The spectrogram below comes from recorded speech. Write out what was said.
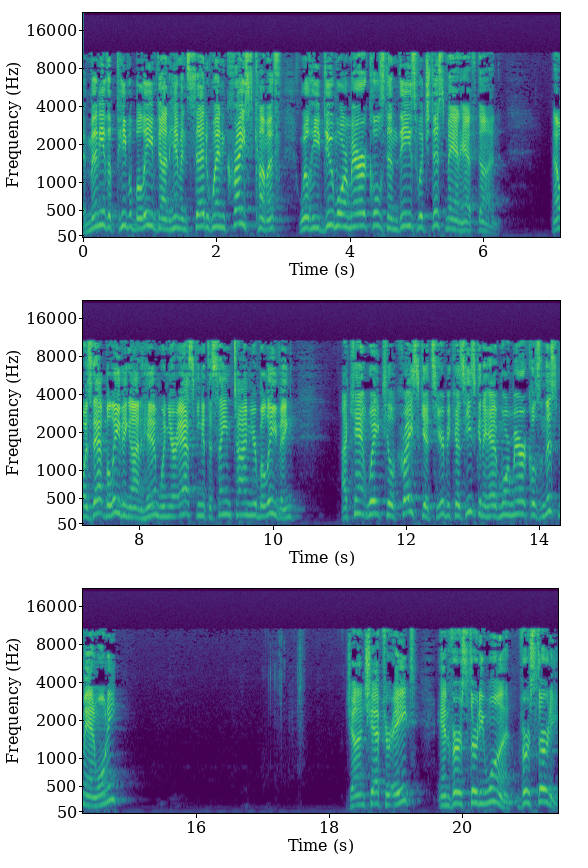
and many of the people believed on him and said, When Christ cometh, will he do more miracles than these which this man hath done? Now is that believing on him when you're asking at the same time you're believing, I can't wait till Christ gets here because he's going to have more miracles than this man, won't he? John chapter 8 and verse 31, verse 30.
